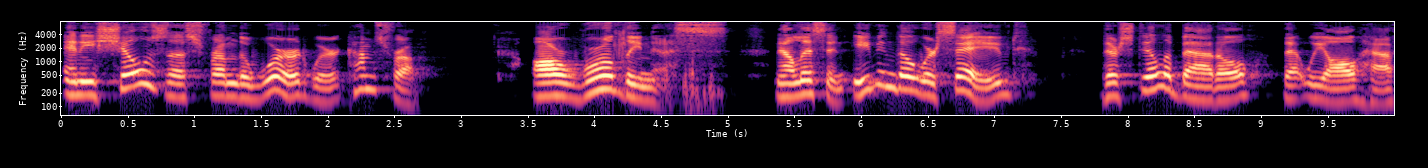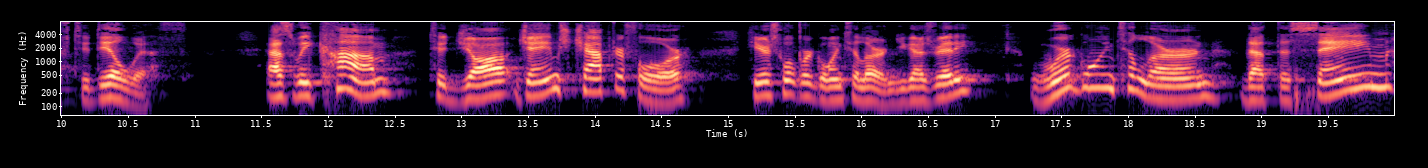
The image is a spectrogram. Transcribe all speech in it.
And he shows us from the word where it comes from. Our worldliness. Now listen, even though we're saved, there's still a battle that we all have to deal with. As we come to James chapter 4, here's what we're going to learn. You guys ready? We're going to learn that the same,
